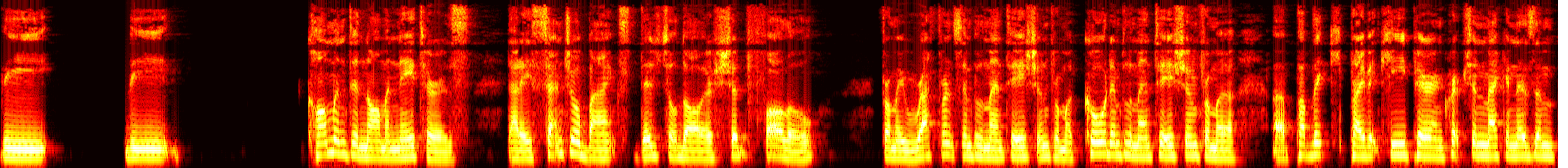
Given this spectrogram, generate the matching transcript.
the, the common denominators that a central bank's digital dollar should follow from a reference implementation, from a code implementation, from a, a public private key pair encryption mechanism,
